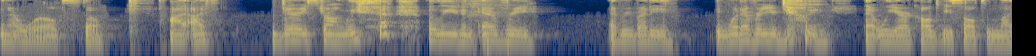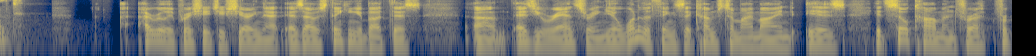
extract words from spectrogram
in our world. So, I, I very strongly believe in every everybody, in whatever you're doing, that we are called to be salt and light. I really appreciate you sharing that. As I was thinking about this, um, as you were answering, you know, one of the things that comes to my mind is it's so common for for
